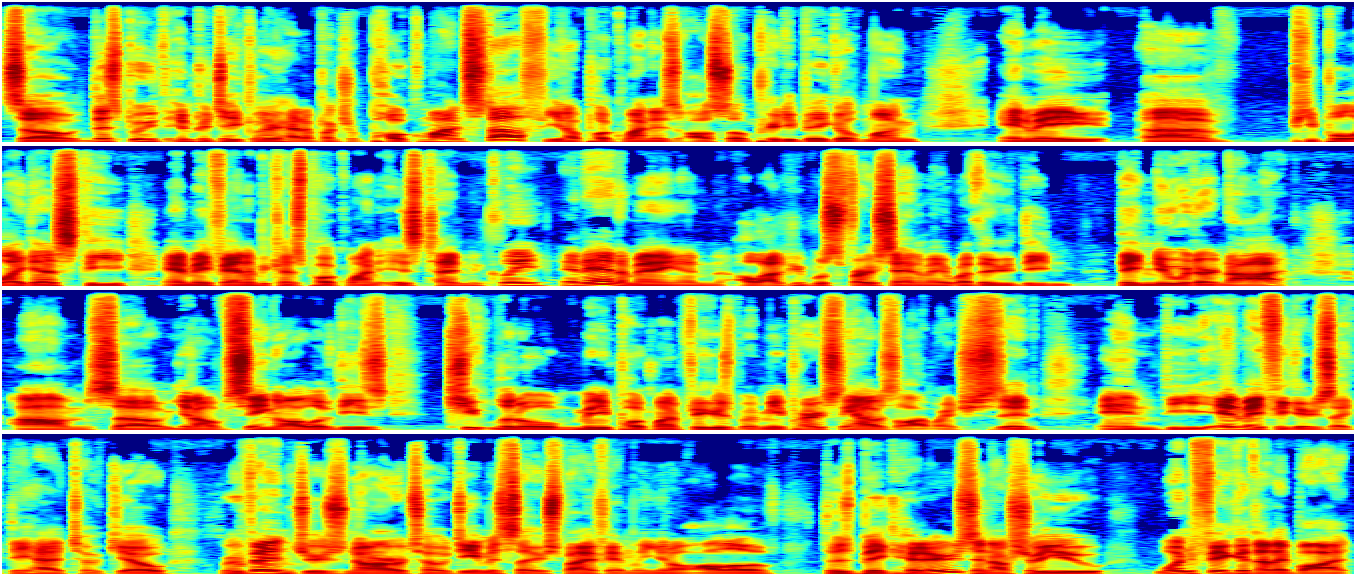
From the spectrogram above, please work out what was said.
So this booth in particular had a bunch of pokemon stuff. You know pokemon is also pretty big among anime uh, people, I guess, the anime fandom because Pokemon is technically an anime and a lot of people's first anime, whether they they knew it or not. Um, so you know, seeing all of these cute little mini Pokemon figures, but me personally, I was a lot more interested in the anime figures. Like they had Tokyo Revengers, Naruto, Demon Slayer, Spy Family, you know, all of those big hitters. And I'll show you one figure that I bought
